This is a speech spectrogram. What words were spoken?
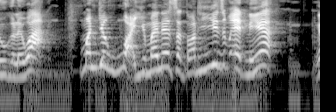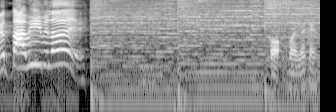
ดูกันเลยว่า มันยังไหวอยู่ไหมในศตวรรษที่ 21เนี้ยงั้นตามพี่ไปเลยเกาะมาแล้วกัน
